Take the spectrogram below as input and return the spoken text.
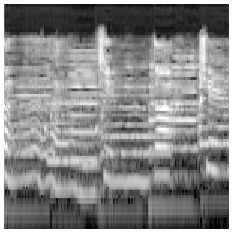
曾经的家。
